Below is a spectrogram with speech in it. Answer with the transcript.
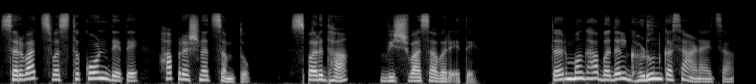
सर्वात स्वस्थ कोण देते हा प्रश्नच संपतो. स्पर्धा विश्वासावर येते. तर मग हा बदल घडून कसा आणायचा?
